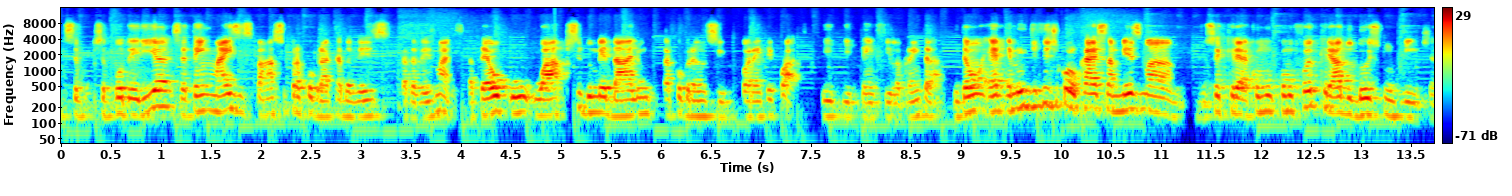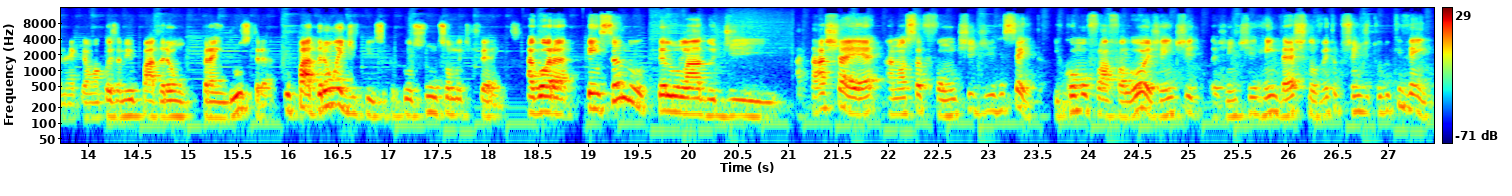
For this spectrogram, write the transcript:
você, você poderia, você tem mais espaço para cobrar cada vez, cada vez mais. Até o, o, o ápice do medalhon que está cobrando 5,44 e, e tem fila para entrar. Então é, é, meio difícil de colocar essa mesma. Você criar, como, como foi criado 2 com 20, né? Que é uma coisa meio padrão para a indústria. O padrão é difícil, porque os fundos são muito diferentes. Agora, pensando pelo lado de a taxa é a nossa fonte de receita. E como o Flá falou, a gente, a gente reinveste 90% de tudo que vem,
